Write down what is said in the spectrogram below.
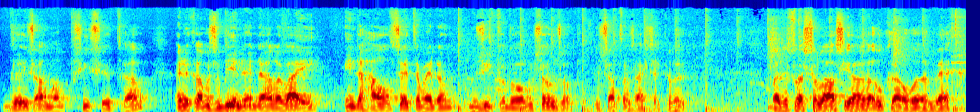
deze allemaal precies uh, trouw. En dan kwamen ze binnen en dan hadden wij, in de hal zetten wij dan muziek van de Rolling Stones op. Dus dat was hartstikke leuk. Maar dat was de laatste jaren ook al uh, weg.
